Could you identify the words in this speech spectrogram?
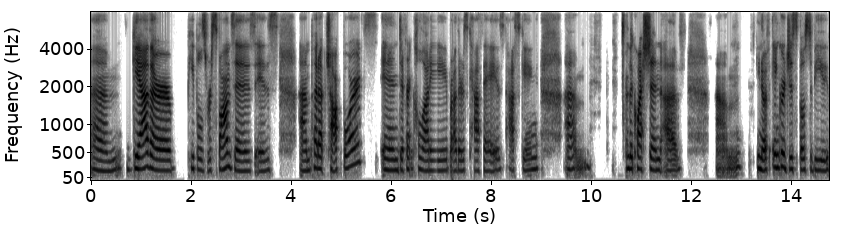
um, gather people's responses is um, put up chalkboards in different Kaladi Brothers cafes asking um, the question of, um, you know, if Anchorage is supposed to be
